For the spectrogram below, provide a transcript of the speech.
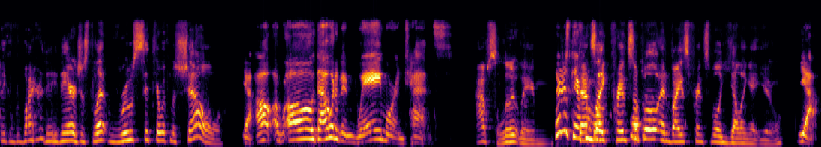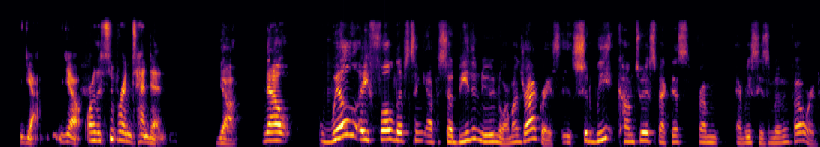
like, why are they there? Just let Ruth sit there with Michelle. Yeah. Oh, oh, that would have been way more intense. Absolutely. They're just there. That's like principal and vice principal yelling at you. Yeah. Yeah, yeah, or the superintendent. Yeah. Now, will a full lip sync episode be the new norm on Drag Race? Should we come to expect this from every season moving forward?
